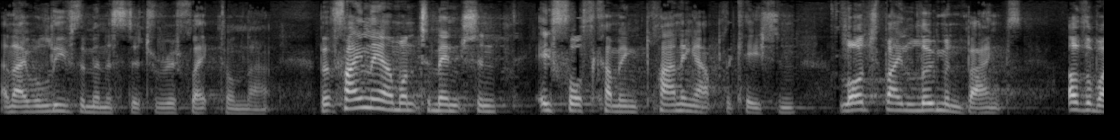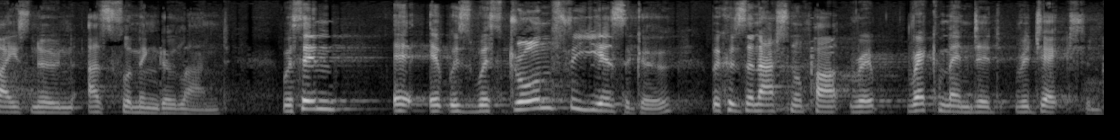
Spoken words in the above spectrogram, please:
and I will leave the Minister to reflect on that. But finally, I want to mention a forthcoming planning application lodged by Lumen Banks, otherwise known as Flamingo Land. Within, it, it was withdrawn three years ago because the National Park re recommended rejection.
